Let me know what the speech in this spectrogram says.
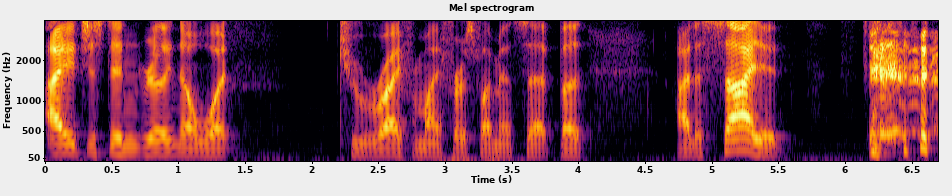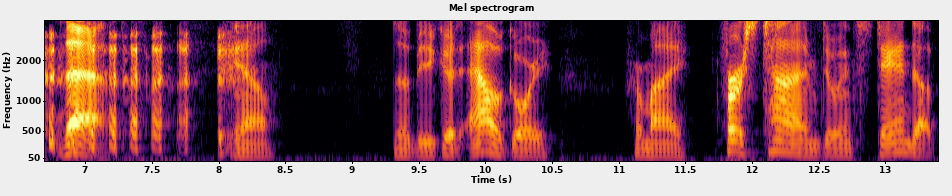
I just didn't really know what to write for my first five minute set, but I decided that, you know, that would be a good allegory for my first time doing stand up.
